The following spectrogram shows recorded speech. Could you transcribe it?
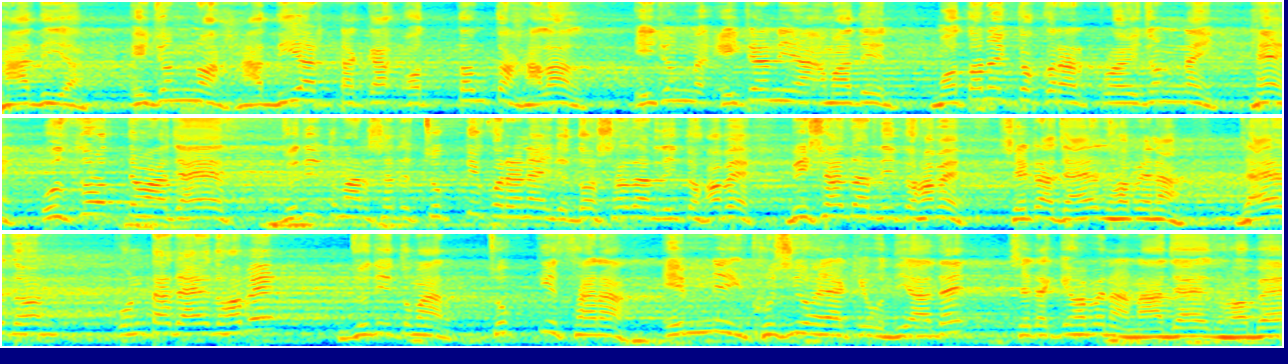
হাদিয়া। এই জন্য হাদিয়ার টাকা অত্যন্ত হালাল। এই জন্য এটা নিয়ে আমাদের মতানৈক্য করার প্রয়োজন নাই। হ্যাঁ উজরত দেওয়া জায়েজ। যদি তোমার সাথে চুক্তি করে নেয় যে দশ হাজার দিতে হবে, বিশ হাজার দিতে হবে, সেটা জায়েজ হবে না। জায়েজ হন। কোনটা জায়েজ হবে? যদি তোমার চুক্তি ছাড়া এমনি খুশি হয়ে কেউ দিয়া দেয়, সেটা কি হবে না? না জায়েজ হবে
